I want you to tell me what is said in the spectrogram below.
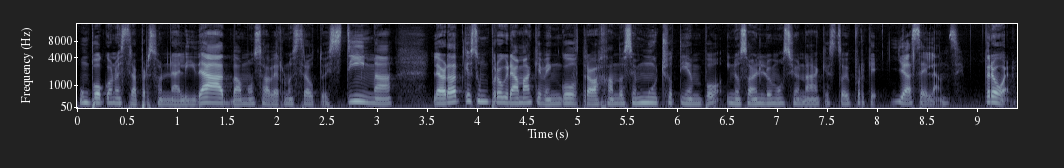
un poco nuestra personalidad, vamos a ver nuestra autoestima. La verdad que es un programa que vengo trabajando hace mucho tiempo y no saben lo emocionada que estoy porque ya se lance. Pero bueno,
